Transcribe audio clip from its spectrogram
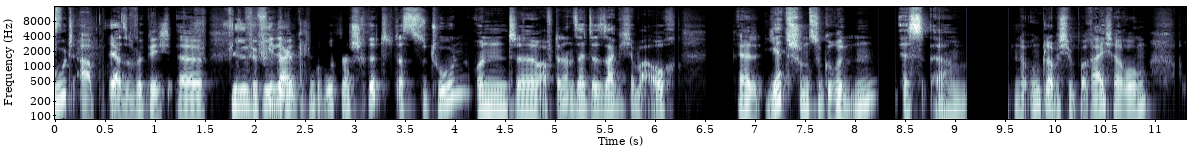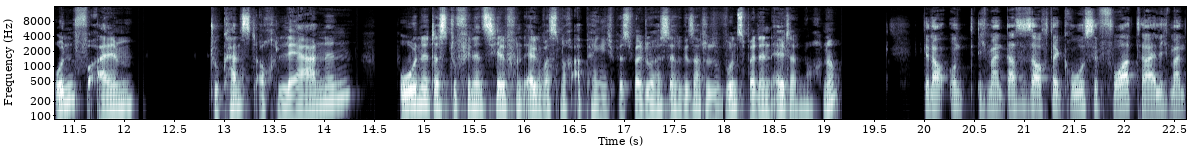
Hut ab. Ja. Also wirklich, äh, vielen, für viele Dank. ein großer Schritt, das zu tun. Und äh, auf der anderen Seite sage ich aber auch, äh, jetzt schon zu gründen, ist ähm, eine unglaubliche Bereicherung. Und vor allem, du kannst auch lernen, ohne dass du finanziell von irgendwas noch abhängig bist, weil du hast ja gesagt, du wohnst bei deinen Eltern noch, ne? Genau, und ich meine, das ist auch der große Vorteil. Ich meine,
